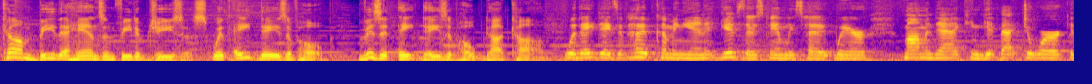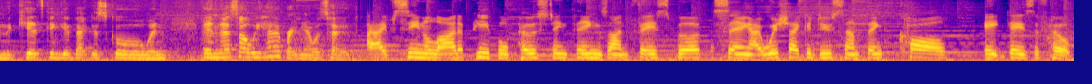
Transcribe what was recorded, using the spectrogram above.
Come be the hands and feet of Jesus with Eight Days of Hope. Visit 8daysofhope.com. With Eight Days of Hope coming in, it gives those families hope where mom and dad can get back to work and the kids can get back to school. And, and that's all we have right now is hope. I've seen a lot of people posting things on Facebook saying, I wish I could do something. Call Eight Days of Hope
